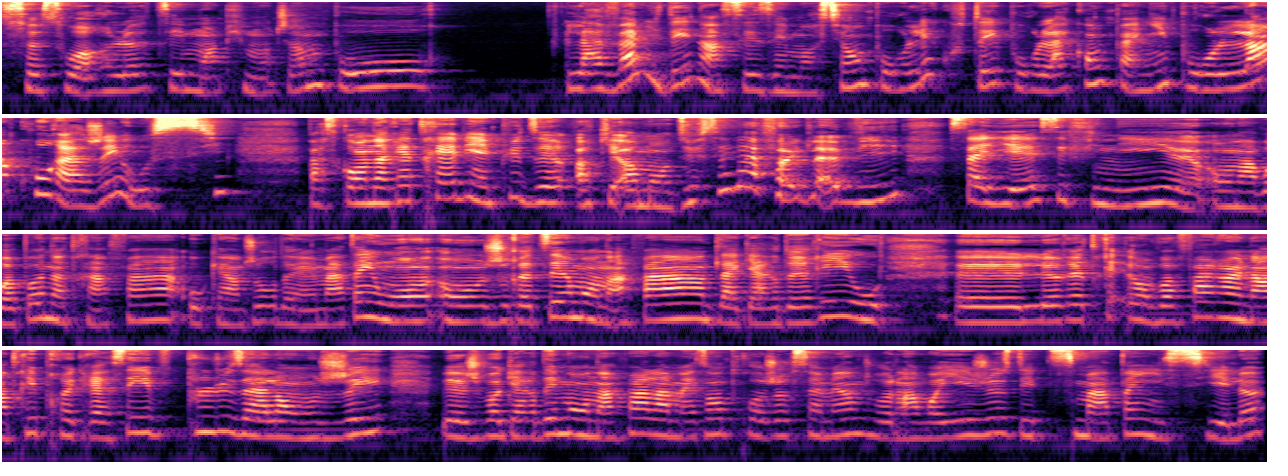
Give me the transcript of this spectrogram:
ce soir-là, tu sais, moi puis mon chum, pour la valider dans ses émotions, pour l'écouter, pour l'accompagner, pour l'encourager aussi. Parce qu'on aurait très bien pu dire, OK, oh mon Dieu, c'est la fin de la vie, ça y est, c'est fini, euh, on n'envoie pas notre enfant au camp de jour demain matin, ou on, je retire mon enfant de la garderie, ou euh, le retrait, on va faire une entrée progressive plus allongée, euh, je vais garder mon enfant à la maison trois jours semaine, je vais l'envoyer juste des petits matins ici et là,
